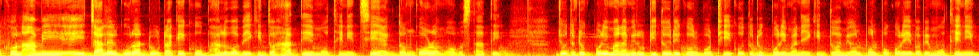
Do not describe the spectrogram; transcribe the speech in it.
এখন আমি এই চালের গুঁড়ার ডোটাকে খুব ভালোভাবে কিন্তু হাত দিয়ে মথে নিচ্ছি একদম গরম অবস্থাতেই। যতটুক পরিমাণ আমি রুটি তৈরি করব, ঠিক অতটুক পরিমাণে কিন্তু আমি অল্প অল্প করে এভাবে মথে নিব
